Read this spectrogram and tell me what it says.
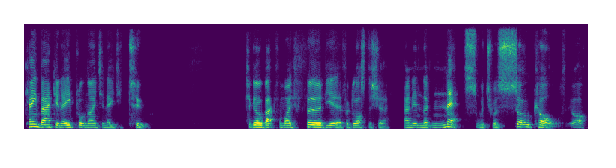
Came back in April 1982 to go back for my third year for Gloucestershire. And in the nets, which was so cold, oh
